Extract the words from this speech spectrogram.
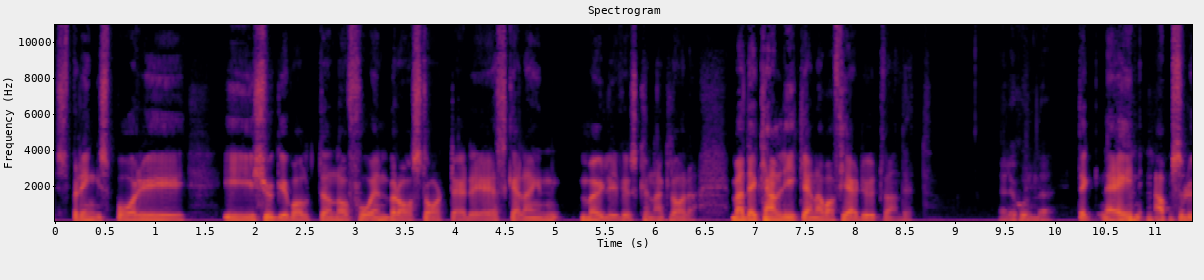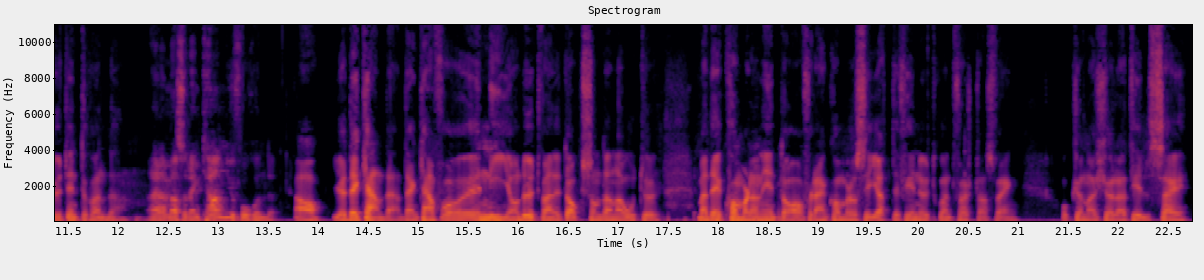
springspår i, i 20 volten och få en bra start där. Det ska den möjligtvis kunna klara. Men det kan lika gärna vara fjärde utvändigt. Eller sjunde. Det, nej, absolut inte sjunde. Nej, men alltså den kan ju få sjunde. Ja, ja, det kan den. Den kan få nionde utvändigt också om den har otur. Men det kommer den inte ha för den kommer att se jättefin ut runt första sväng. Och kunna köra till sig,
